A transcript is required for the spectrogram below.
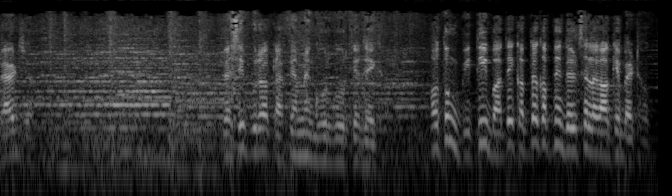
बैठ जाओ वैसे ही पूरा कैफ़े हमें घूर घूर के देख और तुम बीती बातें कब तक अपने दिल से लगा के बैठोगे?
